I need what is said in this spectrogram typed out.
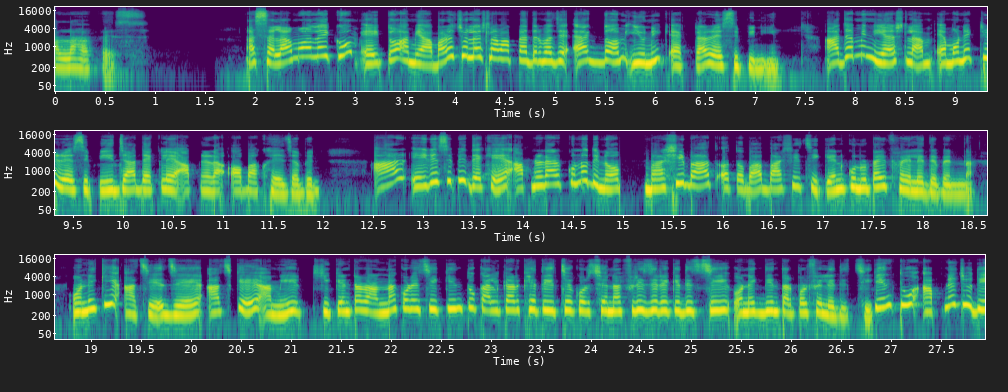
আল্লাহ হাফেজ। আসসালামু আলাইকুম, এই তো আমি আবারও চলে আসলাম আপনাদের মাঝে একদম ইউনিক একটা রেসিপি নিয়ে। আজ আমি নিয়ে আসলাম এমন একটি রেসিপি যা দেখলে আপনারা অবাক হয়ে যাবেন। আর এই রেসিপি দেখে আপনারা আর কোনোদিনও বাসি ভাত অথবা বাসি চিকেন কোনোটাই ফেলে দেবেন না। অনেকেই আছে যে আজকে আমি চিকেনটা রান্না করেছি, কিন্তু কালকে আর খেতে ইচ্ছে করছে না। ফ্রিজে রেখে দিচ্ছি অনেক দিন তারপর ফেলে দিচ্ছি। কিন্তু আপনি যদি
